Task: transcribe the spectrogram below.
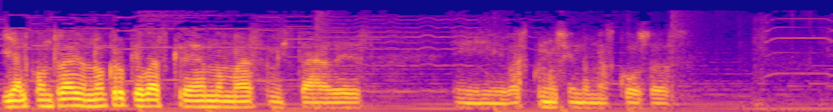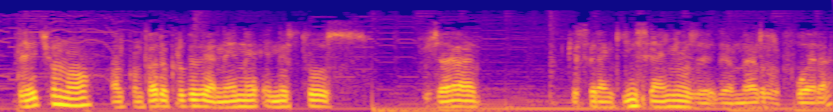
Y al contrario, no creo que vas creando más amistades, eh, vas conociendo más cosas. De hecho, no, al contrario, creo que gané en, estos, pues ya que serán 15 años de, andar fuera,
